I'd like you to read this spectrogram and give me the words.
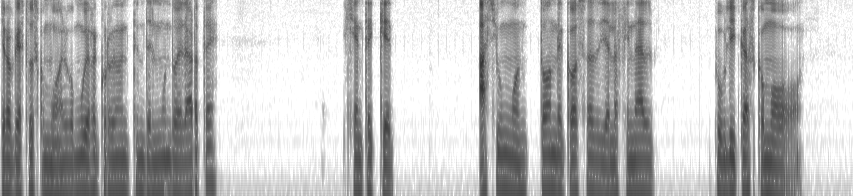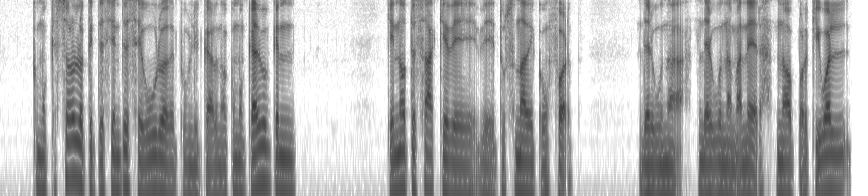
creo que esto es como algo muy recurrente en el mundo del arte. Gente que hace un montón de cosas y a la final publicas como como que solo lo que te sientes seguro de publicar, ¿no? Como que algo que, que no te saque de, de tu zona de confort de alguna, de alguna manera, ¿no? Porque igual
